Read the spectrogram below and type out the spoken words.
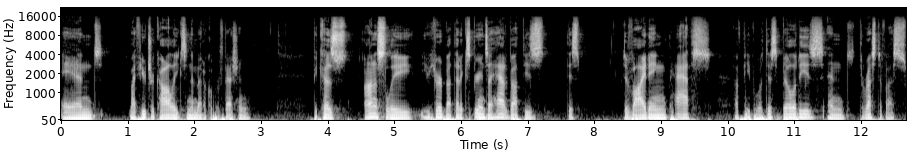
and my future colleagues in the medical profession. Because honestly, you heard about that experience I had about these this dividing paths of people with disabilities and the rest of us.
